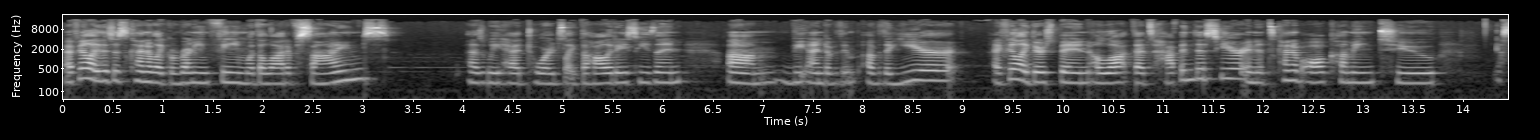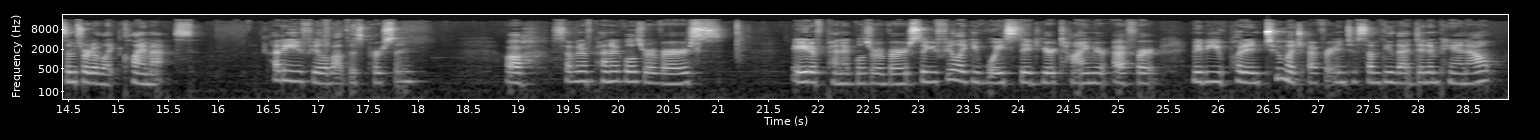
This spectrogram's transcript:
I feel like this is kind of like a running theme with a lot of signs as we head towards like the holiday season, um, the end of the of the year. I feel like there's been a lot that's happened this year, and it's kind of all coming to some sort of like climax. How do you feel about this person? Oh, Seven of Pentacles reverse. Eight of Pentacles reversed. So you feel like you've wasted your time, your effort. Maybe you put in too much effort into something that didn't pan out.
